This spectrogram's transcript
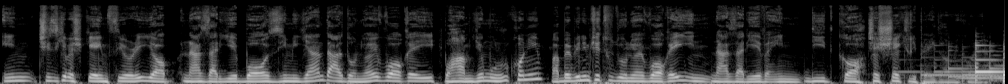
این چیزی که بهش گیم تیوری یا نظریه بازی میگن در دنیای واقعی با هم مرور کنیم و ببینیم که تو دنیای واقعی این نظریه و این دیدگاه چه شکلی پیدا می‌کنه.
